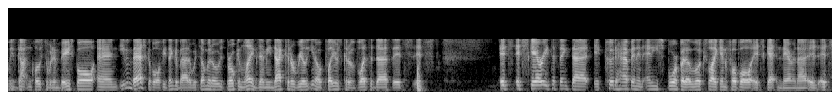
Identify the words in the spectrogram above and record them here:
We've gotten close to it in baseball and even basketball. If you think about it, with some of those broken legs, I mean, that could have really, you know, players could have bled to death. It's it's it's it's scary to think that it could happen in any sport, but it looks like in football it's getting there, and I, it, it's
